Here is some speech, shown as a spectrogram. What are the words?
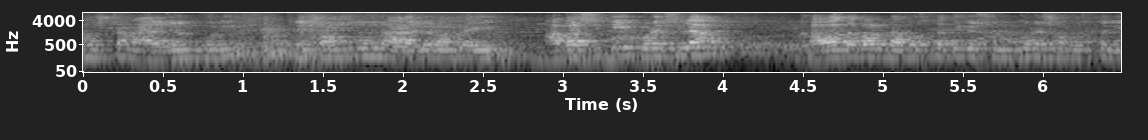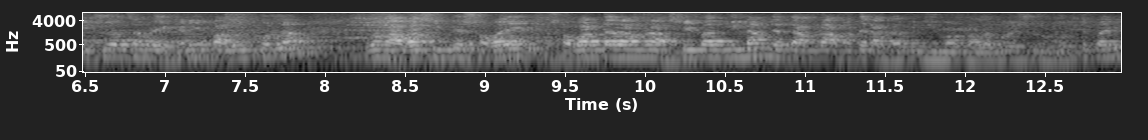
অনুষ্ঠান আয়োজন করি, সেই সম্পূর্ণ আয়োজন আমরা এই আবাসিকেই করেছিলাম। খাওয়া দাওয়ার ব্যবস্থা থেকে শুরু করে সমস্ত রিচুয়ালস আমরা এখানেই পালন করলাম এবং আবাসিকদের সবাই, সবার দ্বারা আমরা আশীর্বাদ নিলাম যাতে আমরা আমাদের আগামী জীবন ভালো করে শুরু করতে পারি।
